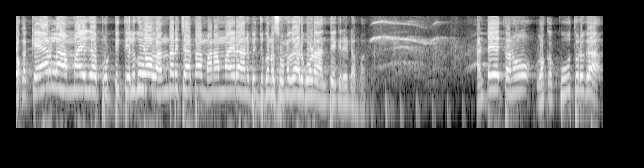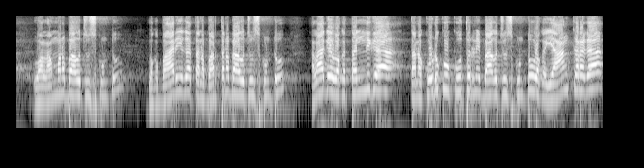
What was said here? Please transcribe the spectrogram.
ఒక కేరళ అమ్మాయిగా పుట్టి తెలుగు వాళ్ళందరి చేత మన అమ్మాయిరా అనిపించుకున్న సుమగారు కూడా అంతే గ్రేట్ అబ్బా. అంటే తను ఒక కూతురుగా వాళ్ళ అమ్మను బాగా చూసుకుంటూ ఒక భార్యగా తన భర్తను బాగా చూసుకుంటూ అలాగే ఒక తల్లిగా తన కొడుకు కూతుర్ని బాగా చూసుకుంటూ ఒక యాంకర్గా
